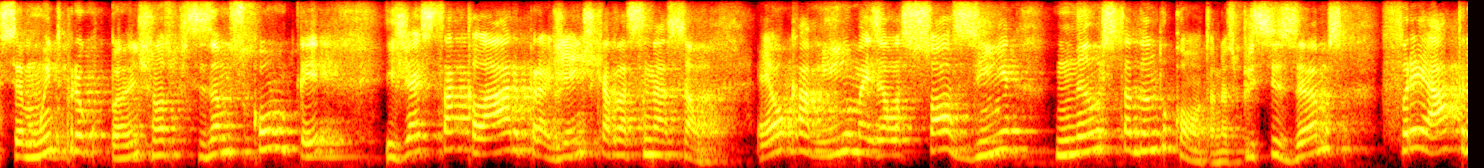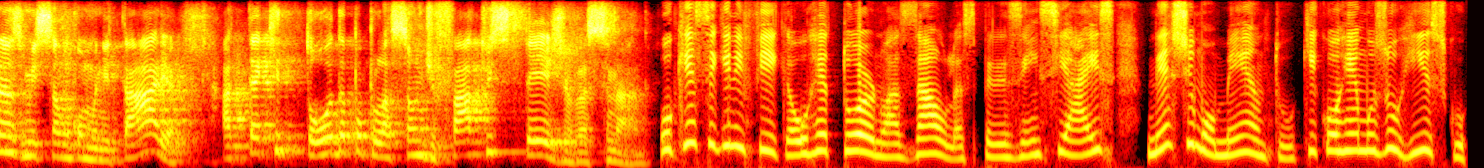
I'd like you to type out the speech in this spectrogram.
Isso é muito preocupante, nós precisamos conter e já está claro para a gente que a vacinação é o caminho, mas ela sozinha não está dando conta. Nós precisamos frear a transmissão comunitária até que toda a população de fato esteja vacinada. O que significa o retorno às aulas presenciais neste momento que corremos o risco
